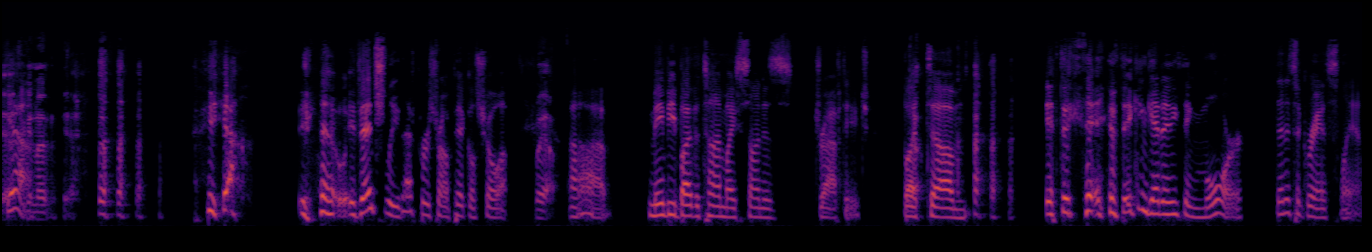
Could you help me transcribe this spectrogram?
Yeah, Yeah. if can, yeah. yeah. Eventually, that first round pick will show up. Yeah. Uh, maybe by the time my son is draft age. But um, if they if they can get anything more, then it's a grand slam.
